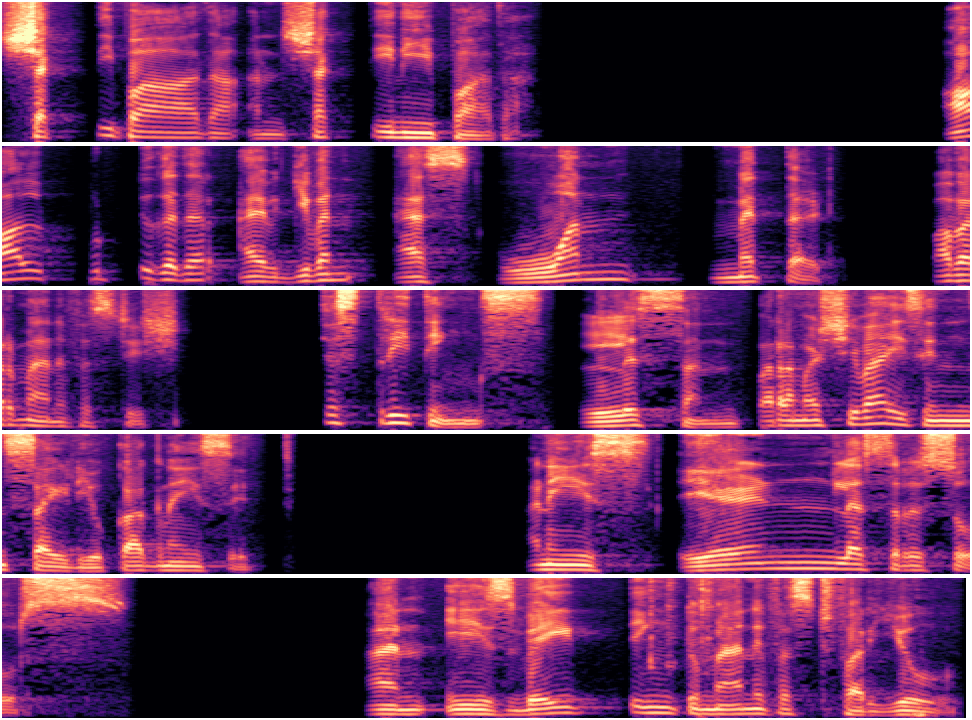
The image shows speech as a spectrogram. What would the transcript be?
Shaktipada and Shaktinipada. All put together, I have given as one method power manifestation. Just three things. Listen, Paramashiva is inside you, cognize it. And he is endless resource. And he is waiting to manifest for you.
